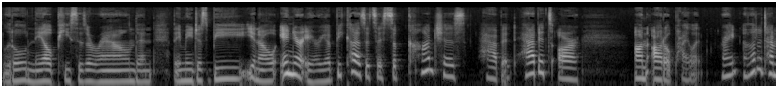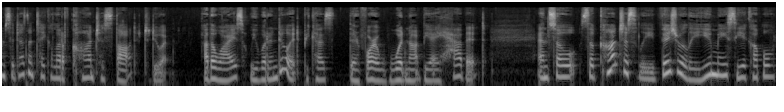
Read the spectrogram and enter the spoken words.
little nail pieces around and they may just be, you know, in your area because it's a subconscious habit. Habits are on autopilot, right? A lot of times it doesn't take a lot of conscious thought to do it. Otherwise, we wouldn't do it because Therefore, it would not be a habit. And so, subconsciously, visually, you may see a couple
